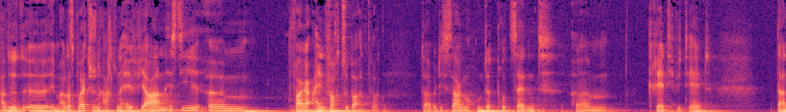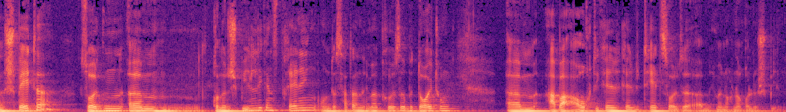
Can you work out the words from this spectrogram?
Also äh, im Altersbereich zwischen 8 und 11 Jahren ist die ähm, Frage einfach zu beantworten. Da würde ich sagen 100 Prozent ähm, Kreativität. Dann später sollten, ähm, kommt ein Spielintelligenztraining und das hat dann immer größere Bedeutung. Ähm, aber auch die Kreativität sollte ähm, immer noch eine Rolle spielen.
